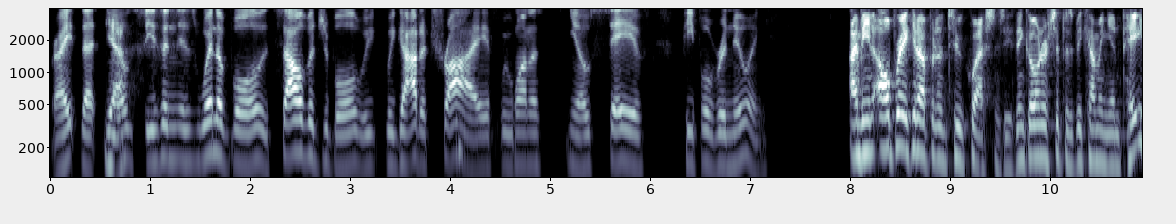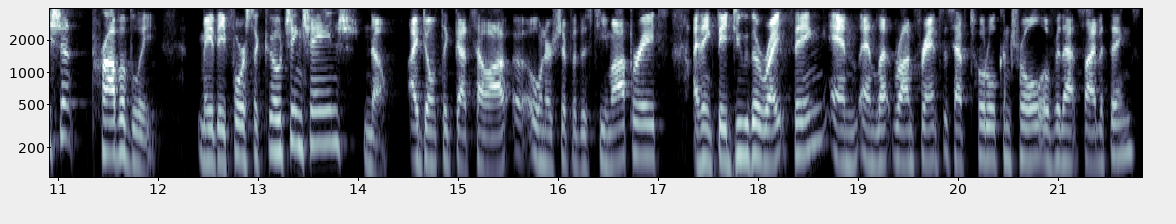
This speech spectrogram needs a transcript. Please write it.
right? That you Yeah. know, the season is winnable, it's salvageable. We we got to try if we want to, you know, save people renewing. I mean, I'll break it up into two questions. Do you think ownership is becoming impatient? Probably. May they force a coaching change? No, I don't think that's how uh, ownership of this team operates. I think they do the right thing and and let Ron Francis have total control over that side of things.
